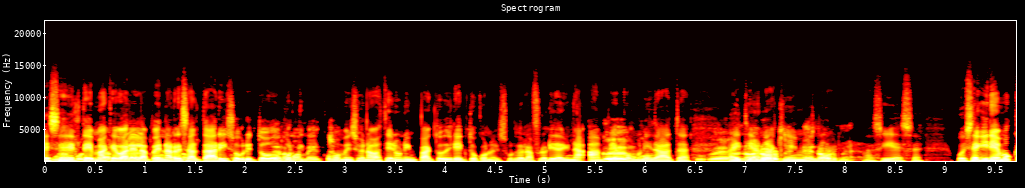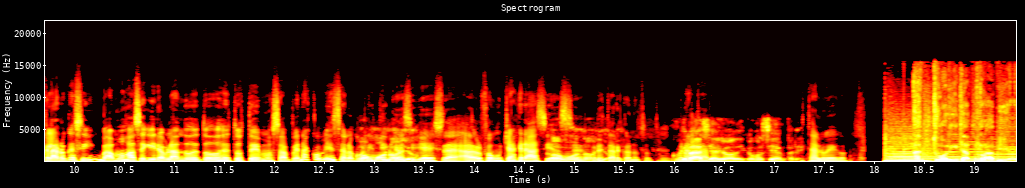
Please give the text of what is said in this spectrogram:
Ese es el tema que vale la pena resaltar y sobre todo porque, como mencionabas, tiene un impacto directo con el sur de la Florida y una amplia comunidad haitiana aquí en enorme. Así es. Pues seguiremos, claro que sí. Vamos a seguir hablando de todos estos temas. Apenas comienza la política. Así es, Adolfo, muchas gracias eh, por estar con nosotros. gracias, Jody, como siempre. Hasta luego. Actualidad Radio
